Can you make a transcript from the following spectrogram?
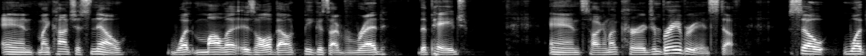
and my conscious know what Malah is all about because I've read the page and it's talking about courage and bravery and stuff. So, what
